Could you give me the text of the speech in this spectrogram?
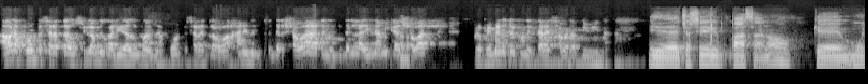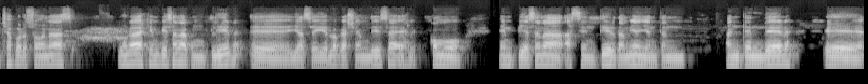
ahora puedo empezar a traducirlo a mi realidad humana. Puedo empezar a trabajar en entender Shabbat, en entender la dinámica del Shabbat. Pero primero tengo que conectar a esa verdad divina. Y de hecho sí pasa, ¿no? Que muchas personas, una vez que empiezan a cumplir eh, y a seguir lo que Hashem dice, es como empiezan a, sentir también y a entender eh,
